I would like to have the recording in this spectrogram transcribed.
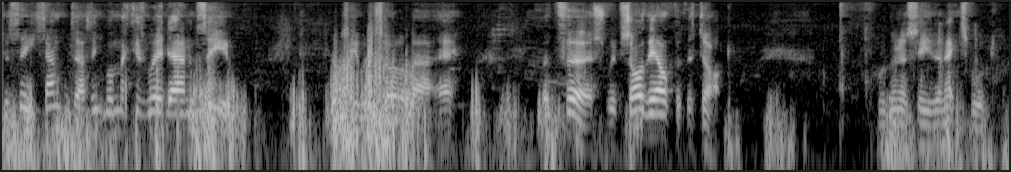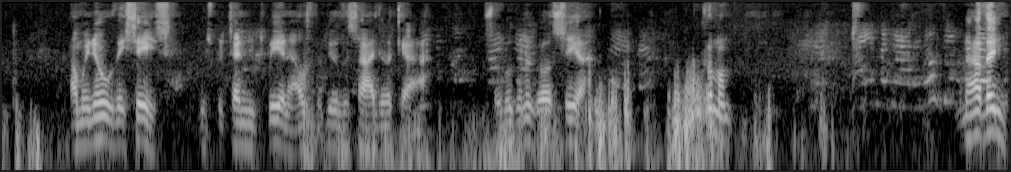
to see Santa. I think we'll make his way down and see him. See what it's all about, eh? But first, we've saw the elf at the top. We're going to see the next one. And we know who this is, who's pretending to be an elf at the other side of the car. So we're going to go see her. Come on. Now then,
